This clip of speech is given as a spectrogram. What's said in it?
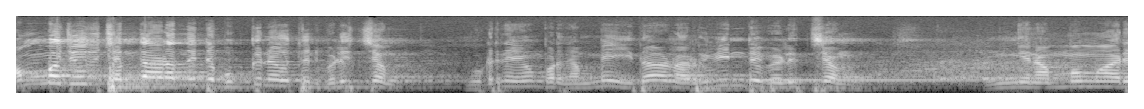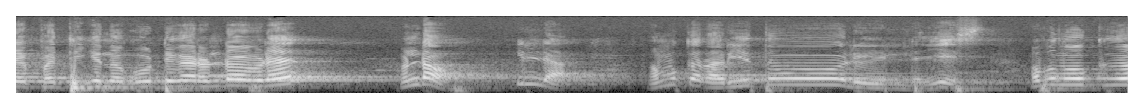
അമ്മ ചോദിച്ചു എന്താണ് നിന്റെ ബുക്കിനകത്തൊരു വെളിച്ചം? ഉടനെ അവൻ പറഞ്ഞു അമ്മേ ഇതാണ് അറിവിന്റെ വെളിച്ചം. ഇങ്ങനെ അമ്മമാരെ പറ്റിക്കുന്ന കൂട്ടുകാരുണ്ടോ ഇവിടെ? ഉണ്ടോ? ഇല്ല. നമുക്കത് അറിയത്തോലും ഇല്ല. യെസ്. അപ്പോൾ നോക്കുക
